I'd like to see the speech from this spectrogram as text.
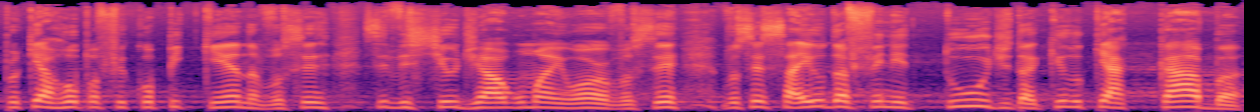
Porque a roupa ficou pequena, você se vestiu de algo maior, você, você saiu da finitude, daquilo que acaba,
